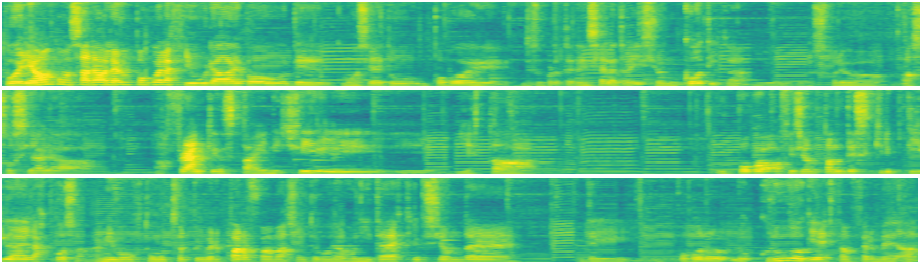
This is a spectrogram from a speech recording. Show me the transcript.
Podríamos comenzar a hablar un poco de la figura de Poe, de, como decías tú, un poco de, de su pertenencia a la tradición gótica. Yo lo suelo asociar a, a Frankenstein y Shirley y, y esta un poco afición tan descriptiva de las cosas. A mí me gustó mucho el primer párrafo, además siento que una bonita descripción de, un poco lo, lo crudo que es esta enfermedad.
